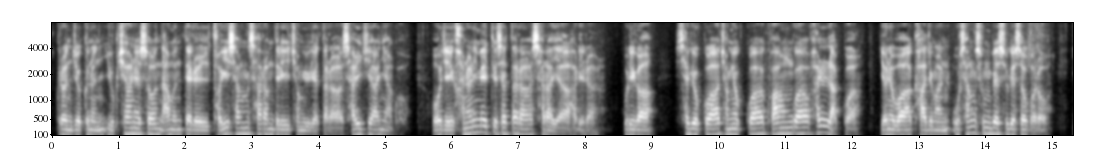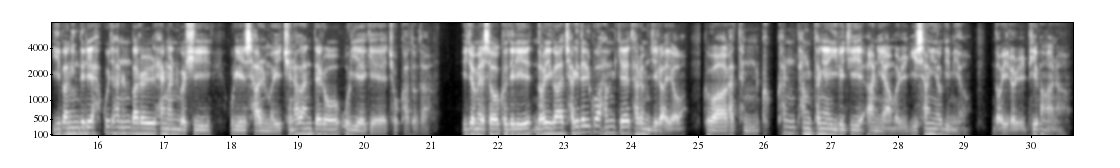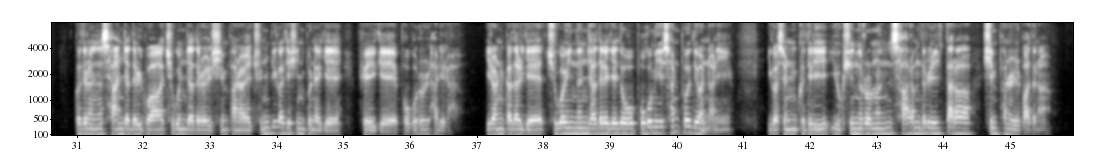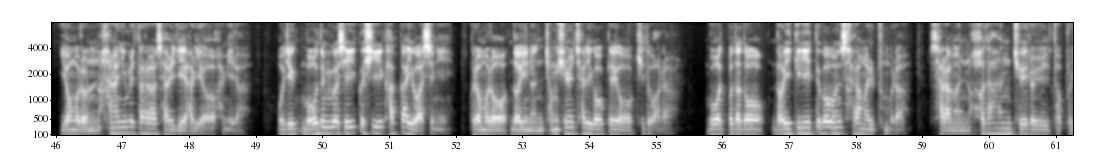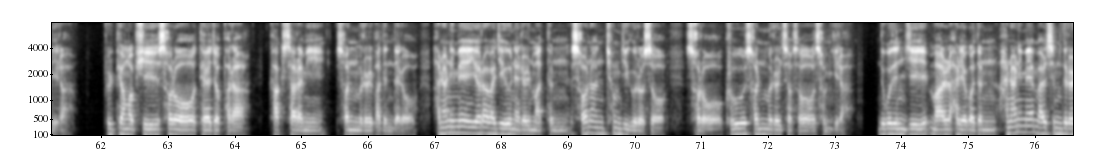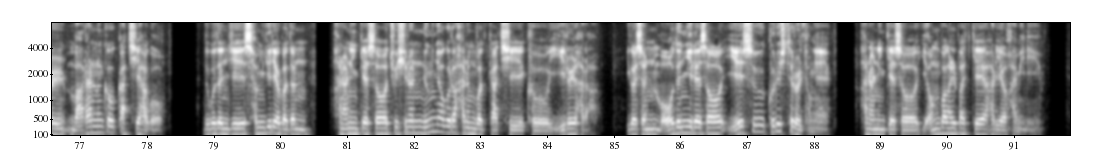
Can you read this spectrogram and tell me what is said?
그런즉 그는 육체 안에서 남은 때를 더 이상 사람들이 정욕에 따라 살지 아니하고 오직 하나님의 뜻에 따라 살아야 하리라. 우리가 색욕과 정욕과 과음과 환락과 연애와 가정한 우상 숭배 속에서 걸어 이방인들이 하고자 하는 바를 행한 것이 우리 삶의 지나간 때로 우리에게 족하도다. 이 점에서 그들이 너희가 자기들과 함께 다름질하여 그와 같은 극한 방탕에 이르지 아니함을 이상히 여기며 너희를 비방하나 그들은 산자들과 죽은 자들을 심판할 준비가 되신 분에게 회개 보고를 하리라. 이런 까닭에 죽어 있는 자들에게도 복음이 선포되었나니 이것은 그들이 육신으로는 사람들을 따라 심판을 받으나 영으로는 하나님을 따라 살게 하려 함이라. 오직 모든 것의 끝이 가까이 왔으니 그러므로 너희는 정신을 차리고 깨어 기도하라. 무엇보다도 너희끼리 뜨거운 사랑을 품으라. 사랑은 허다한 죄를 덮으리라. 불평 없이 서로 대접하라. 각 사람이 선물을 받은 대로 하나님의 여러 가지 은혜를 맡은 선한 청직으로서 서로 그 선물을 써서 섬기라. 누구든지 말하려거든 하나님의 말씀들을 말하는 것 같이 하고 누구든지 섬기려거든 하나님께서 주시는 능력으로 하는 것 같이 그 일을 하라. 이것은 모든 일에서 예수 그리스도를 통해 하나님께서 영광을 받게 하려 함이니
